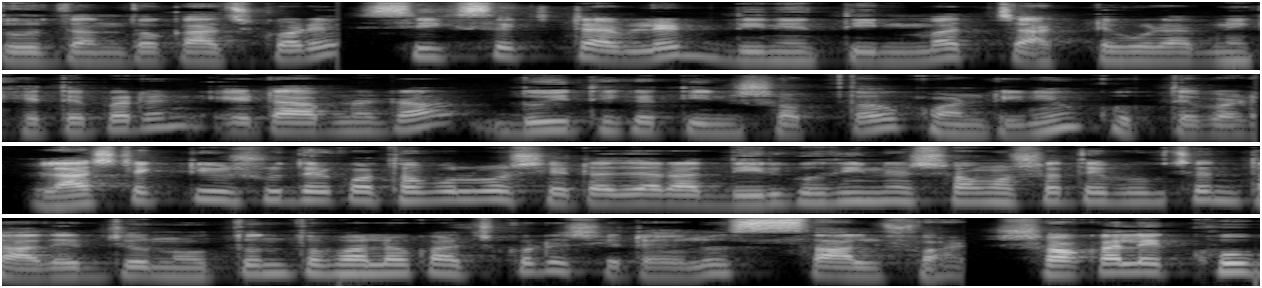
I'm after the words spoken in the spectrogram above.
দুর্দান্ত কাজ করে। সিক্স এক্স ট্যাবলেট দিনে তিনবার চারটে করে আপনি খেতে পারেন। এটা আপনারা দুই থেকে তিন সপ্তাহ কন্টিনিউ করতে পারেন। লাস্ট একটি ওষুধের কথা বলব, সেটা যারা দীর্ঘদিনের সমস্যাতে ভুগছেন, তাদের জন্য অত্যন্ত ভালো কাজ করে, সেটা হলো সালফার। সকালে খুব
